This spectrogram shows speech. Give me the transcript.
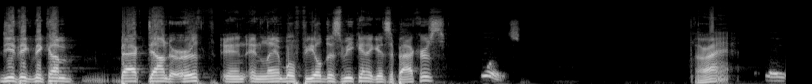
Do you think they come back down to earth in, in Lambeau Field this weekend against the Packers? Of course. All right. So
